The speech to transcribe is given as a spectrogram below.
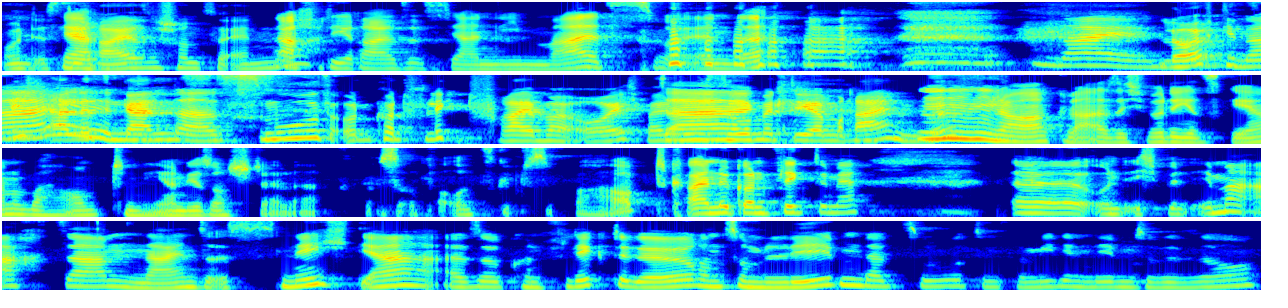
Und ist Ja. die Reise schon zu Ende? Ach, die Reise ist ja niemals zu Ende. Nein. Läuft jetzt Nein, nicht alles ganz das- smooth und konfliktfrei bei euch, weil du Dank. so mit dir im Reinen bist? Mhm, Ja, klar. Also ich würde jetzt gerne behaupten, hier an dieser Stelle, also bei uns gibt es überhaupt keine Konflikte mehr. Äh, und ich bin immer achtsam. Nein, so ist es nicht, ja. Also Konflikte gehören zum Leben dazu, zum Familienleben sowieso.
